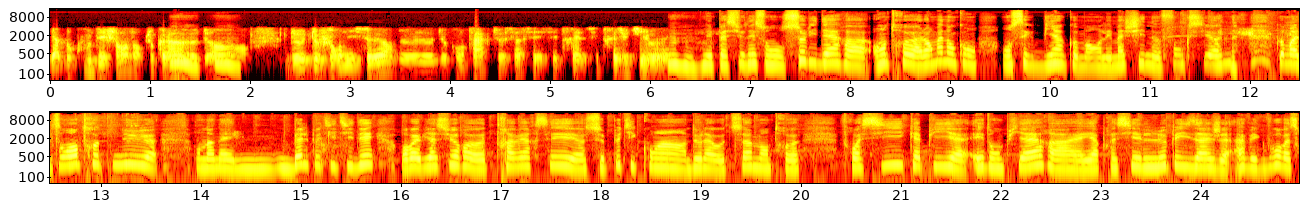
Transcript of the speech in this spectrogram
y a beaucoup d'échanges en tout cas mmh, dans, mmh de, de, fournisseurs, de, de contacts, ça c'est très, très utile. Mhm. Les passionnés sont solidaires euh, entre eux. Alors maintenant qu'on on sait bien comment les machines fonctionnent, comment elles sont entretenues, on en a une, belle petite idée. On va bien sûr euh, traverser euh, ce petit coin de la Haute-Somme entre Froissy, Capille et Dompierre et apprécier le paysage avec vous. On va se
